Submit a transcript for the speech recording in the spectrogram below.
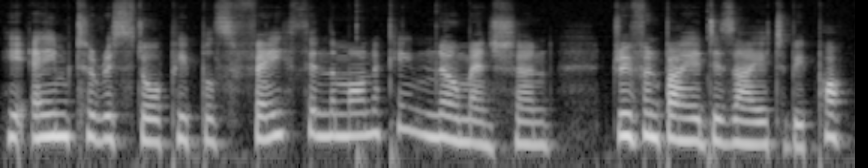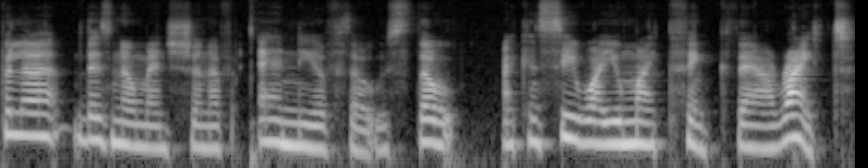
He aimed to restore people's faith in the monarchy. No mention. Driven by a desire to be popular. There's no mention of any of those. Though I can see why you might think they are right.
